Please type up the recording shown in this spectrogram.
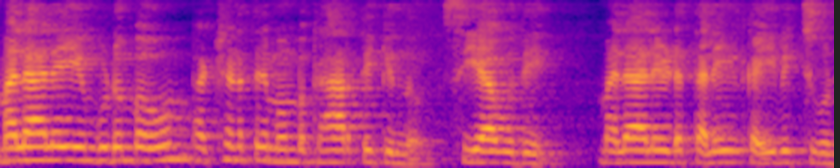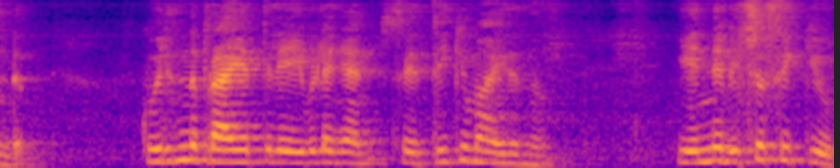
മലാലയും കുടുംബവും ഭക്ഷണത്തിന് മുമ്പ് പ്രാർത്ഥിക്കുന്നു. സിയാവുദ്ദീൻ മലാലയുടെ തലയിൽ കൈവച്ചുകൊണ്ട്. കുരുന്ന് പ്രായത്തിലെ ഇവിടെ ഞാൻ ശ്രദ്ധിക്കുമായിരുന്നു. എന്നെ വിശ്വസിക്കൂ.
